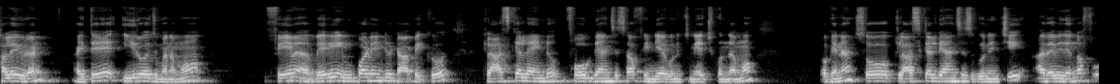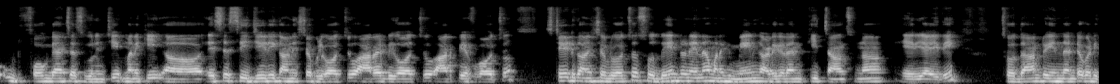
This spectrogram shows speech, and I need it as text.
హలో ఇవ్రన్ అయితే ఈరోజు మనము ఫేమ very important topic classical and folk dances of India గురించి నేర్చుకుందాము. ఓకేనా? సో క్లాసికల్ డ్యాన్సెస్ గురించి అదేవిధంగా ఫోక్ ఫోక్ డ్యాన్సెస్ గురించి మనకి ఎస్ఎస్సి జీడీ కానిస్టేబుల్ కావచ్చు ఆర్ఐబి కావచ్చు ఆర్పిఎఫ్ కావచ్చు స్టేట్ కానిస్టేబుల్ కావచ్చు. సో దేంట్లోనైనా మనకి మెయిన్గా అడగడానికి ఛాన్స్ ఉన్న ఏరియా ఇది. సో దాంట్లో ఏంటంటే ఒకటి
